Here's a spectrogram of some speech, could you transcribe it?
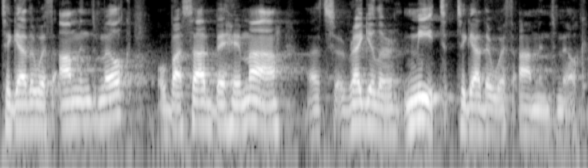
together with almond milk, or basar behema, that's a regular meat together with almond milk.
